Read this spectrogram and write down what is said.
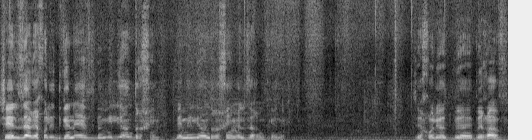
שאל זר יכול להתגנב במיליון דרכים. במיליון דרכים אל זר מתגנב. זה יכול להיות ברב,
